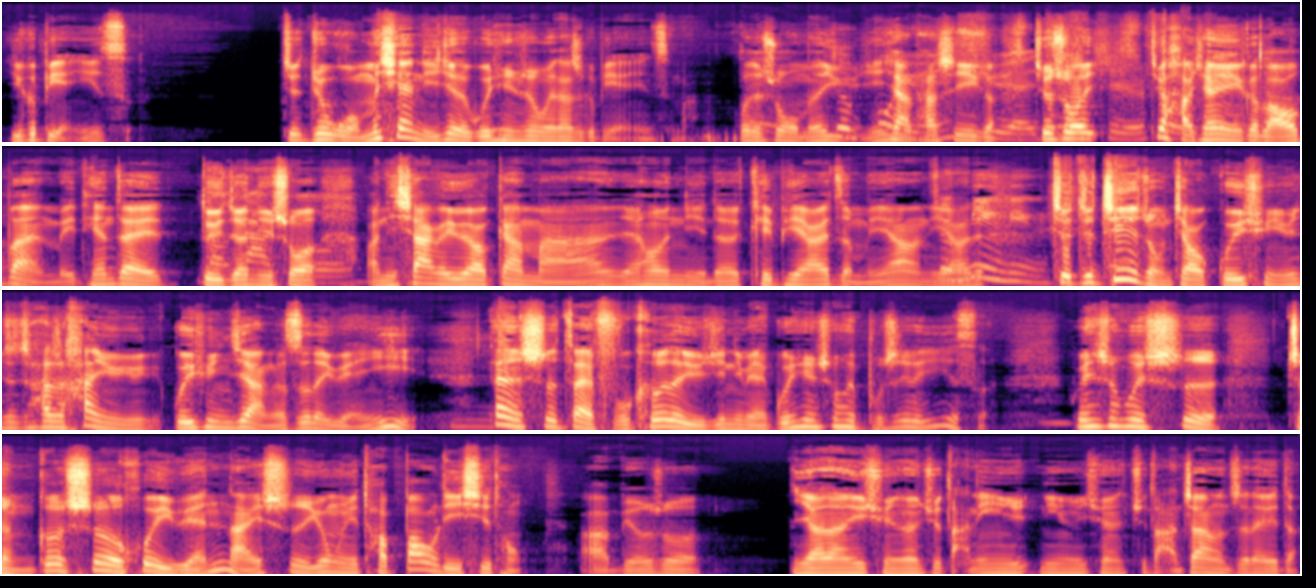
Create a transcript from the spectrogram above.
一个贬义词。就就我们现在理解的规训社会，它是个贬义词嘛？或者说我们的语境下，它是一个，就说就好像有一个老板每天在对着你说啊，你下个月要干嘛？然后你的 KPI 怎么样？你要就就这种叫规训，因为这它是汉语“规训”这两个字的原意。但是在福柯的语境里面，规训社会不是这个意思。规训社会是整个社会原来是用一套暴力系统啊，比如说你要让一群人去打另一另一群去打仗之类的，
